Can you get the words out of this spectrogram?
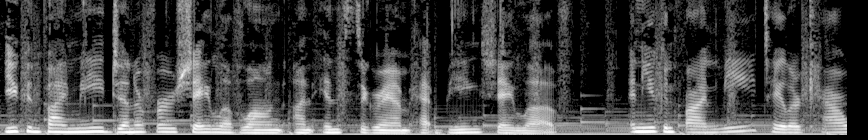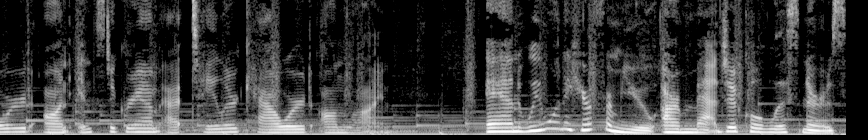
You can find me, Jennifer Shea Lovelong, on Instagram at Being Shea Love. And you can find me, Taylor Coward, on Instagram at Taylor Coward Online. And we want to hear from you, our magical listeners.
